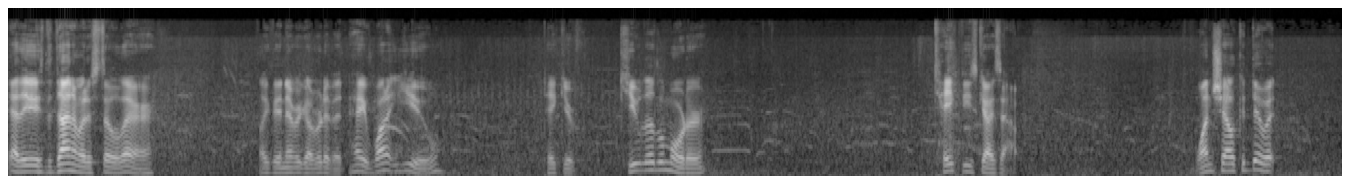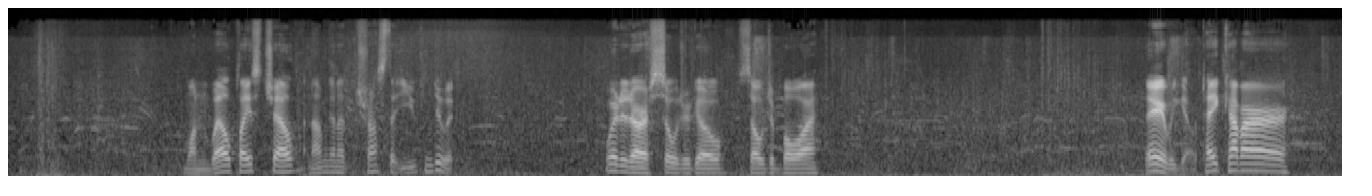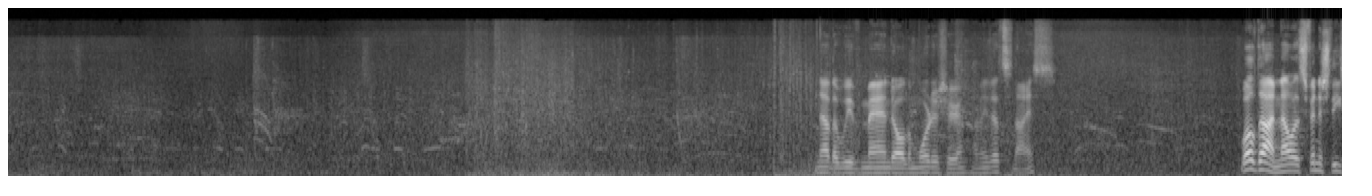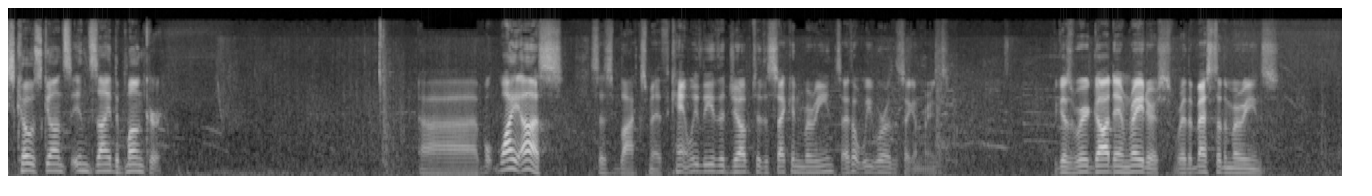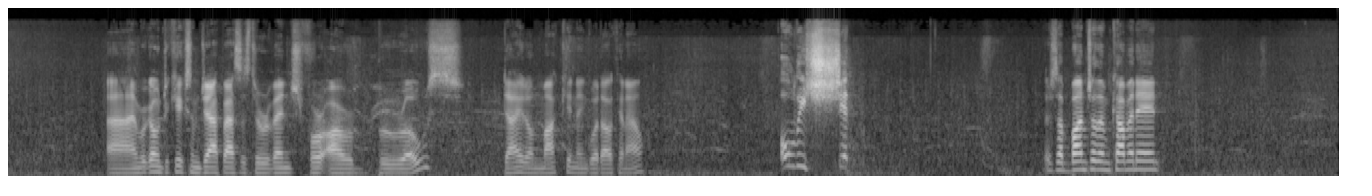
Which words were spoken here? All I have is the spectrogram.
Yeah, the, the dynamite is still there. Like they never got rid of it. Hey, why don't you take your cute little mortar, take these guys out. One shell could do it. One well-placed shell, and I'm going to trust that you can do it. Where did our soldier go, soldier boy? There we go. Take cover. Now that we've manned all the mortars here. I mean, that's nice. Well done. Now let's finish these coast guns inside the bunker. Uh, why us? Says Blacksmith. Can't we leave the job to the 2nd Marines? I thought we were the 2nd Marines. Because we're goddamn raiders. We're the best of the Marines. Uh, and we're going to kick some Jap asses to revenge for our bros. Died on Makin and Guadalcanal. Holy shit! There's a bunch of them coming in.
